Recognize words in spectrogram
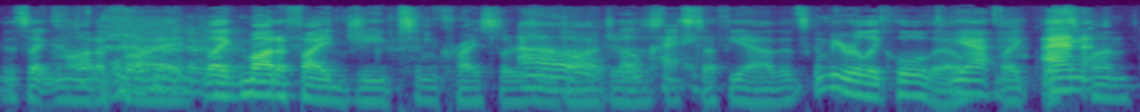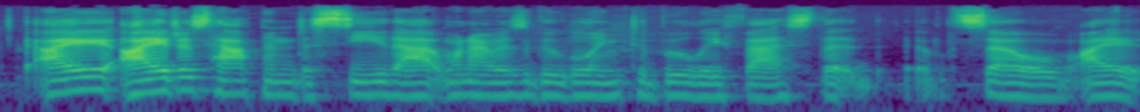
It's like modified, like modified Jeeps and Chryslers and Oh, Dodges okay. and stuff. Yeah, that's gonna be really cool though. Yeah, like that's and fun. I I just happened to see that when I was googling Tabbouleh Fest. That so I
